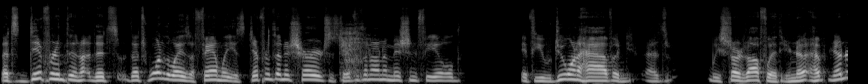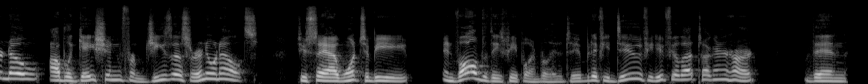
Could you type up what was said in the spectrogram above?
That's different than that's that's one of the ways a family is different than a church. It's different than on a mission field. If you do want to have, and as we started off with, you're, no, you're under no obligation from Jesus or anyone else to say, I want to be involved with these people I'm related to. But if you do, if you do feel that tug in your heart, then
